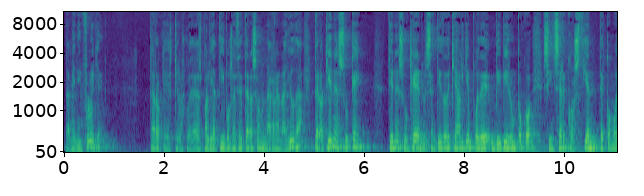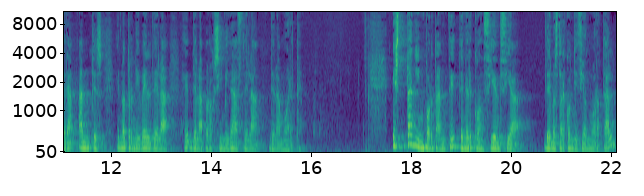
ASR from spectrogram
También influye. Claro que, que los cuidados paliativos, etcétera, son una gran ayuda, pero tienen su qué tiene su qué, en el sentido de que alguien puede vivir un poco sin ser consciente como era antes en otro nivel de la, eh, de la proximidad de la, de la muerte. ¿Es tan importante tener conciencia de nuestra condición mortal?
